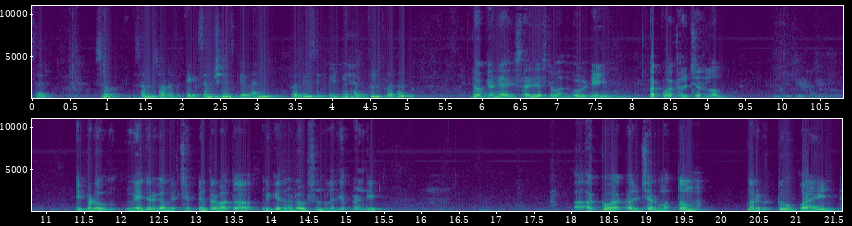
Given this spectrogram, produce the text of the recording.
sir so some sort of exemption is given for this. It will be helpful for the no can I suggest ఒకటి అక్వా కల్చర్లో ఇప్పుడు మేజర్గా మీరు చెప్పిన తర్వాత మీకు ఏదైనా డౌట్స్ మళ్ళీ చెప్పండి. అక్వా కల్చర్ మొత్తం మనకు two point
